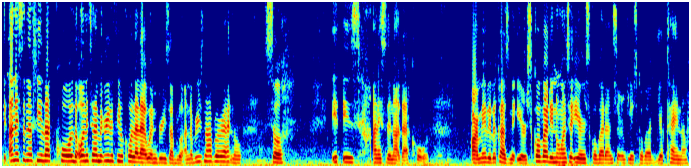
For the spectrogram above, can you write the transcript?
It honestly don't feel that cold. The only time it really feel cold I like when breeze are blow. And the breeze not blow right now. So it is honestly not that cold. Or maybe because my ears covered. You know once your ears covered and certain place covered you kind of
